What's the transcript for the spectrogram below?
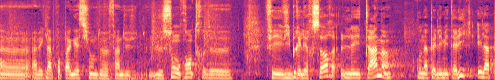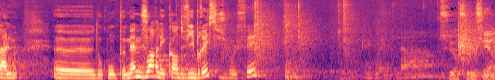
euh, avec la propagation de, enfin, du, le son rentre, de, fait vibrer les ressorts, les tames qu'on appelle les métalliques et la palme. Euh, donc on peut même voir les cordes vibrer si je vous le fais. Elle doit être là. Sur celui-ci, hein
